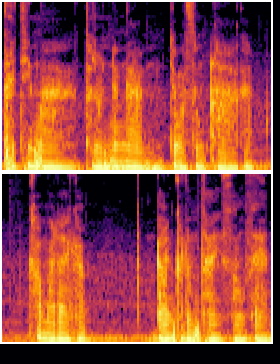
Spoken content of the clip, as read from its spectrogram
ใครที่มาถนนนางงามจังหวัดสงขลาครับ เข้ามาได้ครับ ร้านขนมไทยสองแสน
